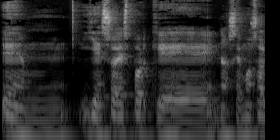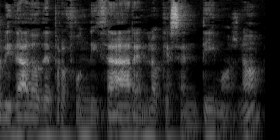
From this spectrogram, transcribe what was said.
em, y eso es porque nos hemos olvidado de profundizar en lo que sentimos, ¿no?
